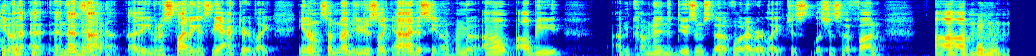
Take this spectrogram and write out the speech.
you know that, and that's not uh, even a slight against the actor like you know sometimes you're just like ah, i just you know i'm gonna i'll i'll be i'm coming in to do some stuff whatever like just let's just have fun um Mhm.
